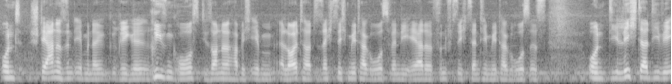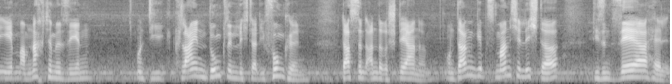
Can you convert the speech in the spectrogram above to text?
Und Sterne sind eben in der Regel riesengroß. Die Sonne habe ich eben erläutert, 60 Meter groß, wenn die Erde 50 Zentimeter groß ist. Und die Lichter, die wir eben am Nachthimmel sehen und die kleinen dunklen Lichter, die funkeln, das sind andere Sterne. Und dann gibt es manche Lichter, die sind sehr hell.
